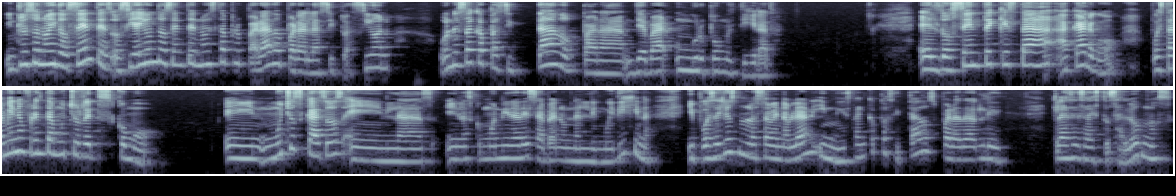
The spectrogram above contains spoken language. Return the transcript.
incluso no hay docentes, o si hay un docente no está preparado para la situación o no está capacitado para llevar un grupo multigrado. El docente que está a cargo, pues también enfrenta muchos retos como en muchos casos en las, en las comunidades hablan una lengua indígena y pues ellos no la saben hablar y ni están capacitados para darle clases a estos alumnos.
